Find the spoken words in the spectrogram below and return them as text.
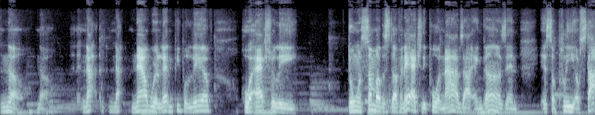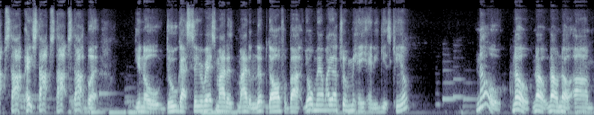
No, no, not, not now we're letting people live who are actually doing some other stuff and they actually pull knives out and guns and it's a plea of stop, stop, hey, stop, stop, stop. But you know, dude got cigarettes, might have might have lipped off about, yo, man, why y'all tripping me? And, and, he gets killed. No, no, no, no, no. Um,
